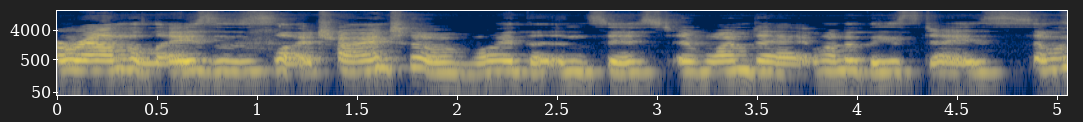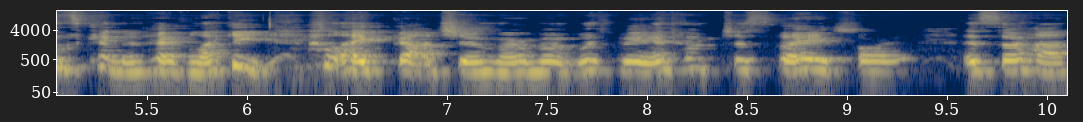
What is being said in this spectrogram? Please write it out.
around the lasers, like trying to avoid the incest. And one day, one of these days, someone's gonna have like a like gotcha moment with me, and I'm just waiting for it. It's so hard.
